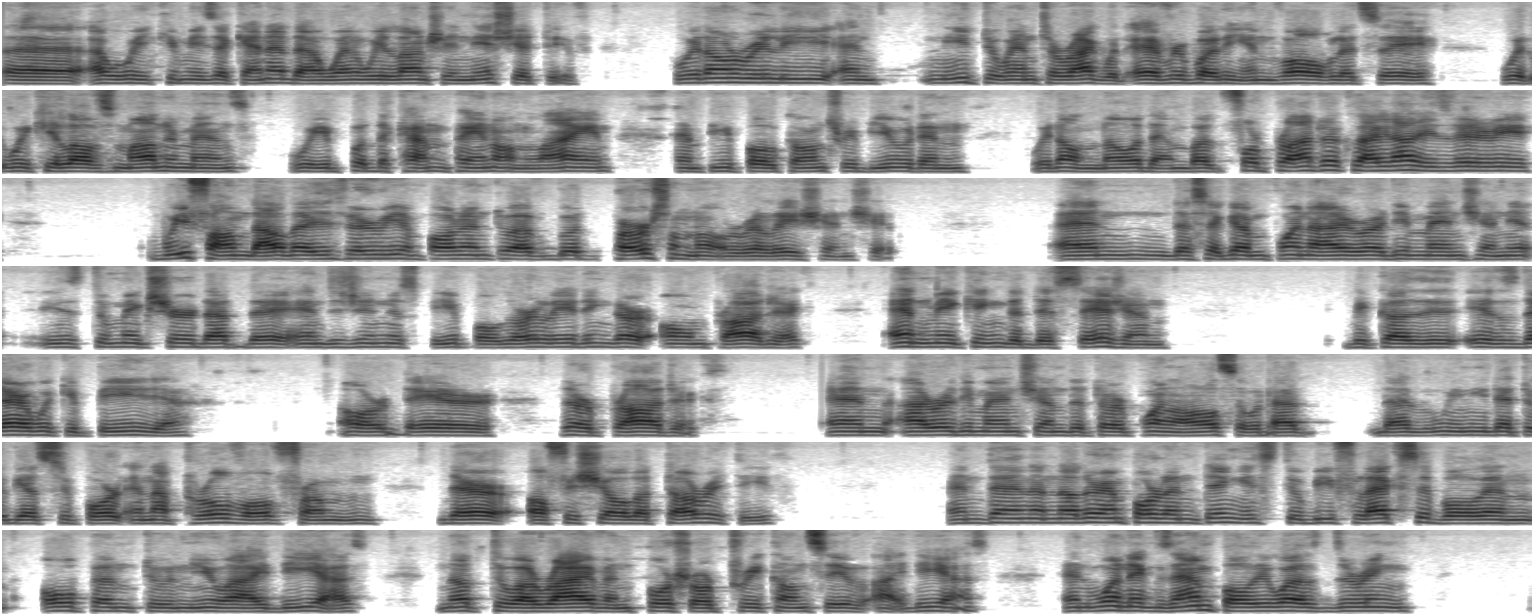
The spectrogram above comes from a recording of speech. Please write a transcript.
uh, Wikimedia Canada when we launch initiative. we don't really and need to interact with everybody involved. Let's say with Wiki Loves Monuments, we put the campaign online and people contribute and we don't know them. But for projects like that, it's very we found out that it's very important to have good personal relationship. And the second point I already mentioned it, is to make sure that the indigenous peoples are leading their own project and making the decision because it's their Wikipedia or their their projects. And I already mentioned the third point also that that we needed to get support and approval from their official authorities. And then another important thing is to be flexible and open to new ideas, not to arrive and push or preconceived ideas. And one example, it was during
